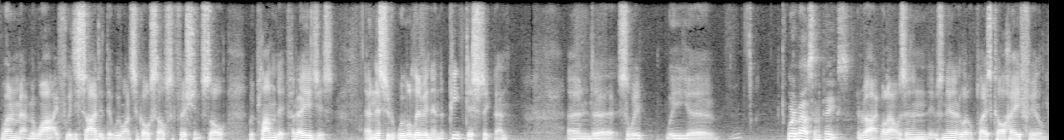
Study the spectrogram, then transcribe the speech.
when I met my wife, we decided that we wanted to go self sufficient. So we planned it for ages. And this is, we were living in the Peak District then. And uh, so we, we uh, whereabouts on the peaks? right, well, that was in, it was near a little place called Hayfield.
